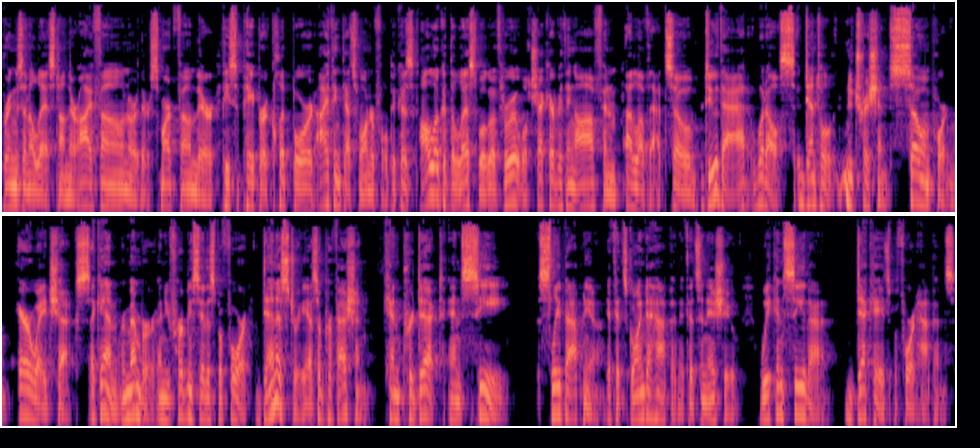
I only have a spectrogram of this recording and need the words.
brings in a list on their iPhone or their smartphone, their piece of paper, a clipboard. I think that's wonderful because I'll look at the list. We'll go through it. We'll check everything off. And I love that. So do that. What else? Dental nutrition. So important. Airway checks. Again, remember, and you've heard me say this before, dentistry as a profession can predict and see sleep apnea, if it's going to happen, if it's an issue, we can see that decades before it happens.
